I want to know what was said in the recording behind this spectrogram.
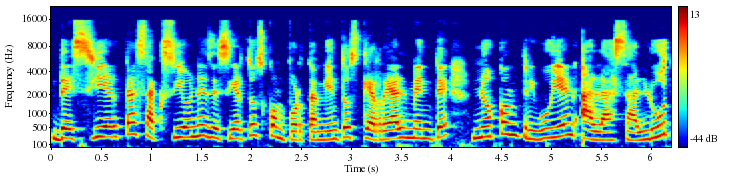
de ciertas acciones, de ciertos comportamientos que realmente no contribuyen a la salud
